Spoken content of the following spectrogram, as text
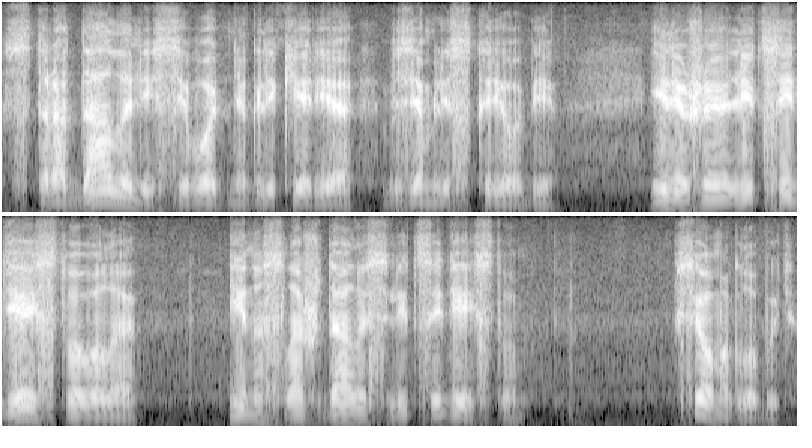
Страдала ли сегодня Гликерия в землескребе, или же лицедействовала и наслаждалась лицедейством. Все могло быть.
